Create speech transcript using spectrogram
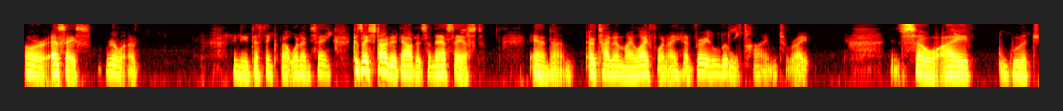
or essays. Really, I need to think about what I'm saying because I started out as an essayist and um, a time in my life when I had very little time to write. So I would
